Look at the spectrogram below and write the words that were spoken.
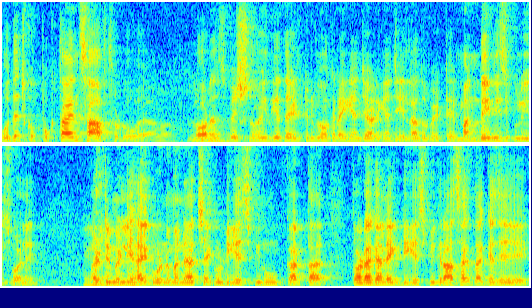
ਉਹਦੇ 'ਚ ਕੋਈ ਪੁਖਤਾ ਇਨਸਾਫ ਥੋੜੋ ਹੋਇਆ ਵਾ। ਲਾਰੈਂਸ ਬਿਸ਼ਨੋਈ ਦੀਆਂ ਤਾਂ ਇੰਟਰਵਿਊਆਂ ਕਰਾਈਆਂ ਜਾ ਰਹੀਆਂ ਜੇਲ੍ਹਾਂ ਤੋਂ ਬੈਠੇ ਮੰਨਦੇ ਨਹੀਂ ਸੀ ਪੁਲਿਸ ਵਾਲੇ। ਅਲਟੀਮੇਟਲੀ ਹਾਈ ਕੋਰਟ ਨੇ ਮੰਨਿਆ ਅੱਛਾ ਕੋਈ ਡੀਐਸਪੀ ਨੂੰ ਕਰਤਾ। ਤੁਹਾਡਾ ਖਿਆਲ ਹੈ ਇੱਕ ਡੀਐਸਪੀ ਕਰਾ ਸਕਦਾ? ਕਿਸੇ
